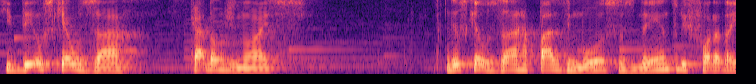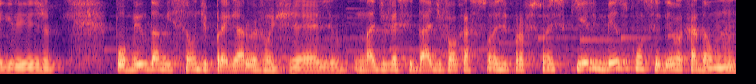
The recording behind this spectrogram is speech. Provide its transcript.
que Deus quer usar cada um de nós Deus quer usar rapazes e moças dentro e fora da igreja, por meio da missão de pregar o Evangelho, na diversidade de vocações e profissões que Ele mesmo concedeu a cada um.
